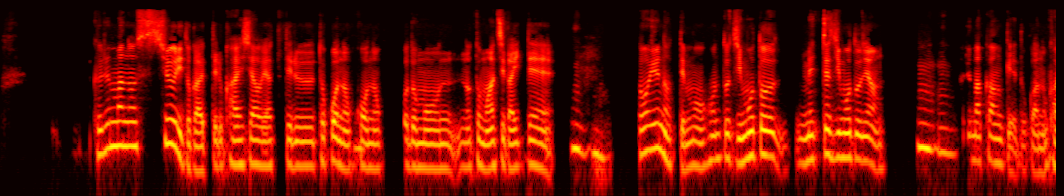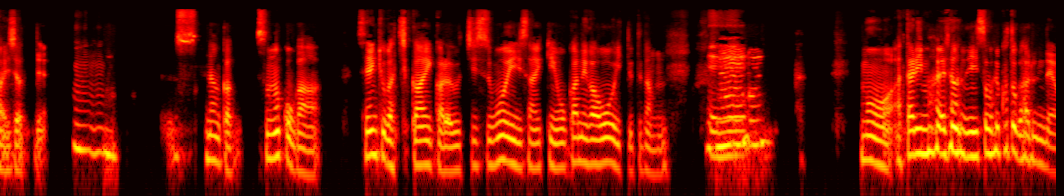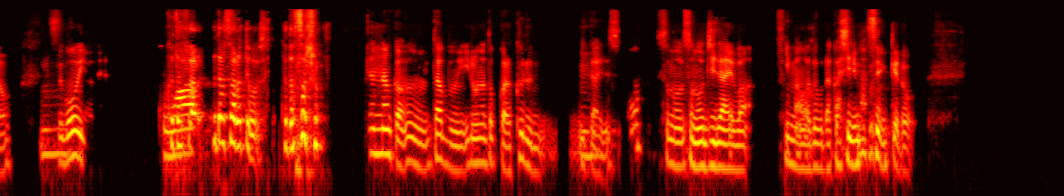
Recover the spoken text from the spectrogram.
車の修理とかやってる会社をやってるとこの子の子供の友達がいて、うんそういうのってもう本当地元、めっちゃ地元じゃん。うん車関係とかの会社って。うんうんなんか、その子が、選挙が近いからうちすごい最近お金が多いって言ってたもん。へもう当たり前なのにそういうことがあるんだよ。すい。ごいよくださ。る、くださるってことですかくださる。ね。なんか、うん、多分いろんなとこから来るみたいですよ。その、その時代は。今はどうだか知りませんけど。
